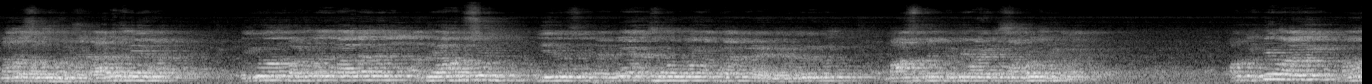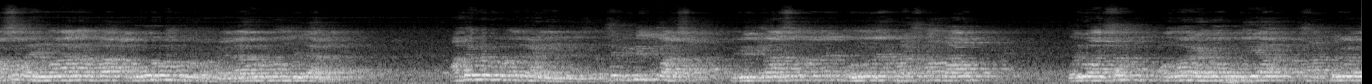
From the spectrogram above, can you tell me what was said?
നമ്മുടെ സമൂഹം പക്ഷെ താരതമ്യേന എനിക്ക് തോന്നുന്നു പണ്ട് കാലങ്ങളിൽ അത്യാവശ്യം ജീവിതത്തിൽ എന്റെ അച്ഛനും അമ്മയും അധ്യാപകരായിരുന്നു രണ്ടുപേർക്കും മാസത്തിൽ കൃത്യമായിട്ട് ശമ്പളം കിട്ടുന്നത് അപ്പൊ കൃത്യമായി മാസ വരുമാനമുള്ള അപൂർവം കുടുംബങ്ങൾ എല്ലാവർക്കും ഇല്ല അതൊരു കുടുംബത്തിലാണ് പക്ഷെ മിഡിൽ ക്ലാസ് ക്ലാസ് എന്ന് പറഞ്ഞാൽ മൂന്ന് ഭക്ഷണം ഉണ്ടാവും. ഒരു വർഷം ഒന്നോ രണ്ടോ പുതിയ ഷർട്ടുകളോ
